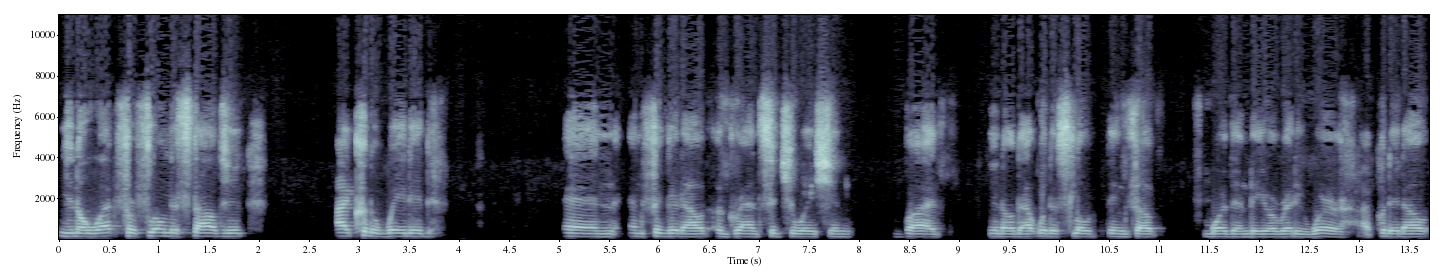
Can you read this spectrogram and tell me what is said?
you know what? For Flow Nostalgic, I could have waited and and figured out a grant situation, but you know that would have slowed things up more than they already were. I put it out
